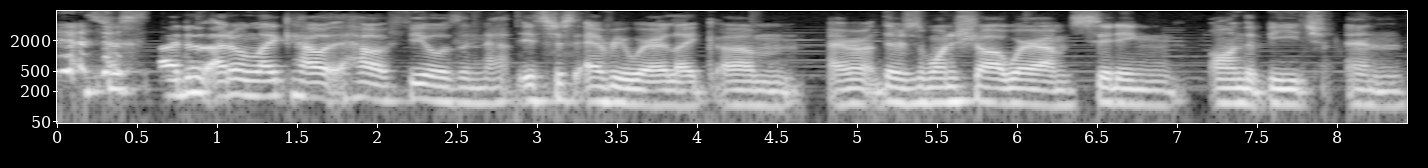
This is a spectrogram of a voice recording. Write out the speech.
It's just I don't I don't like how how it feels, and it's just everywhere. Like um, I remember there's one shot where I'm sitting on the beach and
